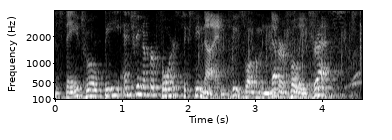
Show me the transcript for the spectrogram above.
The stage will be entry number 469. Please welcome Never Fully Dressed.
